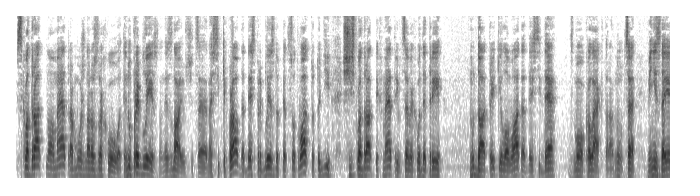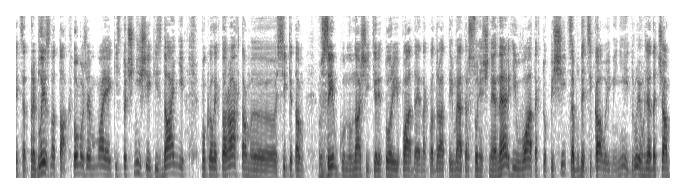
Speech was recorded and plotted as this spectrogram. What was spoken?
з квадратного метра можна розраховувати. Ну, приблизно, не знаю, чи це настільки правда. Десь приблизно 500 Вт, то тоді 6 квадратних метрів це виходить 3, ну да, 3 кВт десь іде з мого колектора. Ну, це мені здається приблизно так. Хто може має якісь точніші якісь дані по колекторах, там е, скільки там взимку ну, в нашій території падає на квадратний метр сонячної енергії в ватах, то пишіть, це буде цікаво і мені, і другим глядачам.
